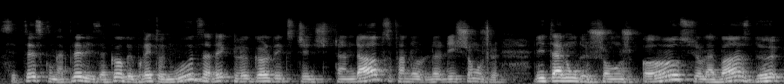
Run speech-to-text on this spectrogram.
C'était ce qu'on appelait les accords de Bretton Woods avec le Gold Exchange Standards, enfin l'échange, les de change or sur la base de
